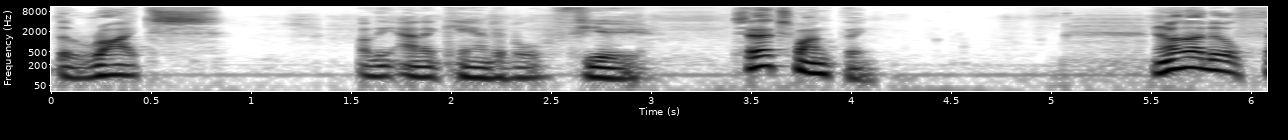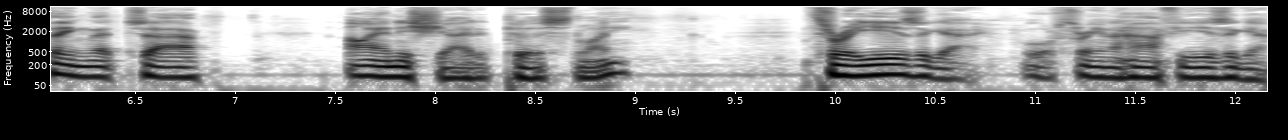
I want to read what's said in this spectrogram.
the rights of the unaccountable few. So that's one thing. Another little thing that uh, I initiated personally three years ago, or three and a half years ago.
